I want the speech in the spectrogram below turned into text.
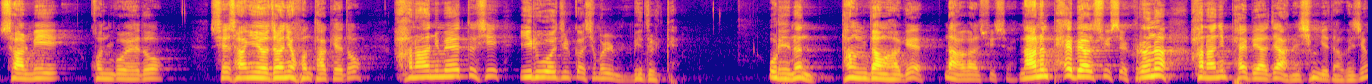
삶이 곤고해도 세상이 여전히 혼탁해도 하나님의 뜻이 이루어질 것임을 믿을 때 우리는 당당하게 나아갈 수 있어요. 나는 패배할 수 있어요. 그러나 하나님 패배하지 않으십니다. 그죠?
